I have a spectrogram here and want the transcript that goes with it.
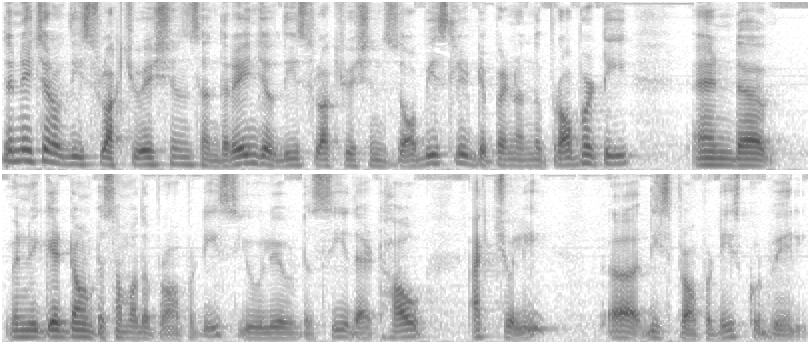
The nature of these fluctuations and the range of these fluctuations obviously depend on the property and uh, when we get down to some of the properties you will be able to see that how actually uh, these properties could vary.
